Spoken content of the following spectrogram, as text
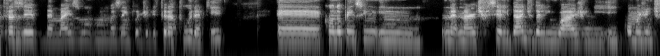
trazer né, mais um, exemplo de literatura aqui, é, quando eu penso em, em né, na artificialidade da linguagem e, e, como a gente,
